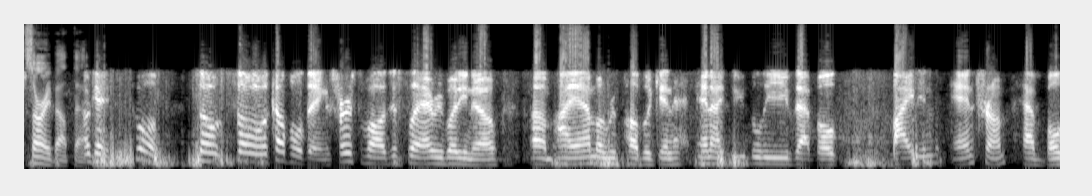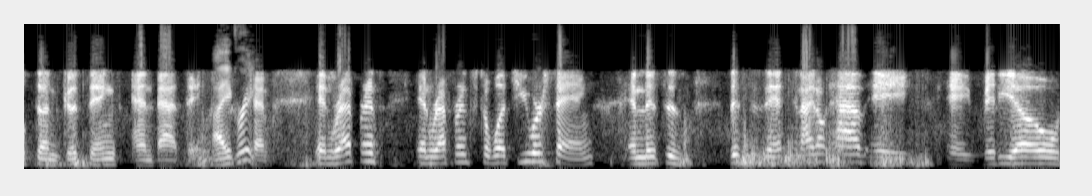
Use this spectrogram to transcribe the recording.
Sorry about that. Okay, cool. So, so a couple of things. First of all, just to let everybody know, um, I am a Republican, and I do believe that both Biden and Trump have both done good things and bad things. I agree. Okay. In reference, in reference to what you were saying, and this is this is it. And I don't have a a video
